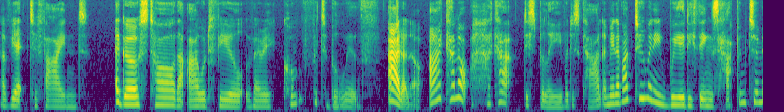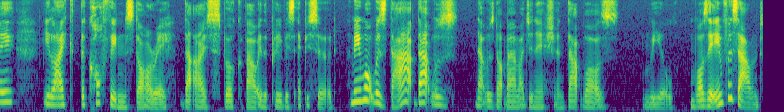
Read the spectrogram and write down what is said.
I've yet to find a ghost tour that I would feel very comfortable with. I don't know. I cannot, I can't disbelieve. I just can't. I mean, I've had too many weirdy things happen to me you like the coffin story that I spoke about in the previous episode. I mean, what was that? That was that was not my imagination. That was real. Was it infrasound?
